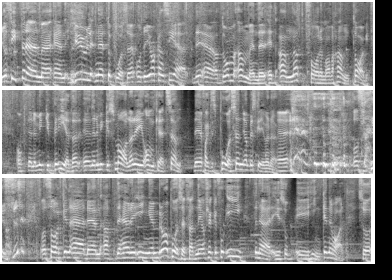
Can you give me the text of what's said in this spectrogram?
Jag sitter här med en gul nettopåse och det jag kan se här det är att de använder ett annat form av handtag. Och den är mycket bredare, eh, den är mycket smalare i omkretsen. Det är faktiskt påsen jag beskriver nu. Eh, och, så, och saken är den att det här är ingen bra påse för att när jag försöker få i den här i, sop, i hinken jag har så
